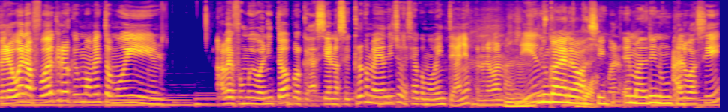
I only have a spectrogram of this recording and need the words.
Pero bueno, fue creo que un momento muy... A ver, fue muy bonito porque hacía, no sé, creo que me habían dicho que hacía como 20 años que no nevaba en. Madrid. Nunca había nevado Buah. así. Bueno. en Madrid nunca. Algo así.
